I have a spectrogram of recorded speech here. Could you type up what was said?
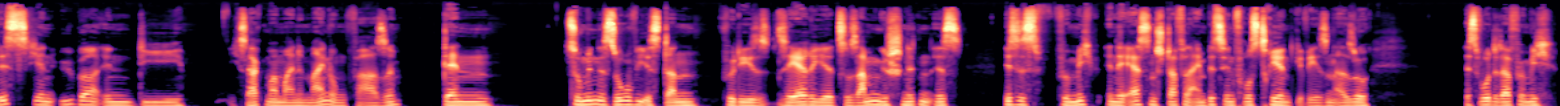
bisschen über in die ich sag mal, meine Meinung Phase. Denn zumindest so, wie es dann für die Serie zusammengeschnitten ist, ist es für mich in der ersten Staffel ein bisschen frustrierend gewesen. Also es wurde da für mich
